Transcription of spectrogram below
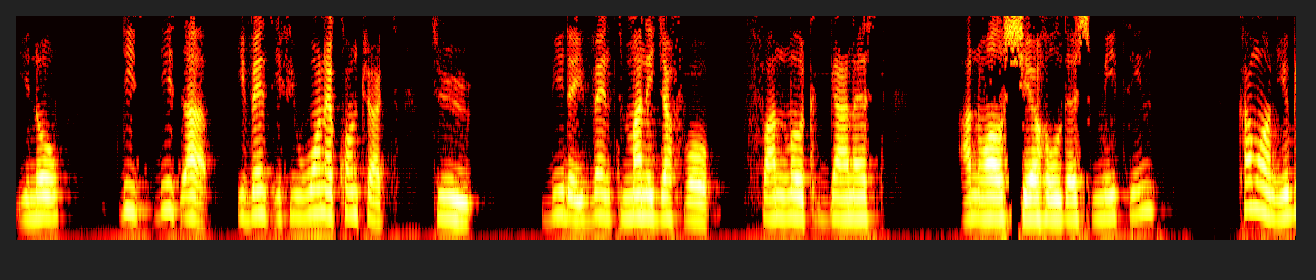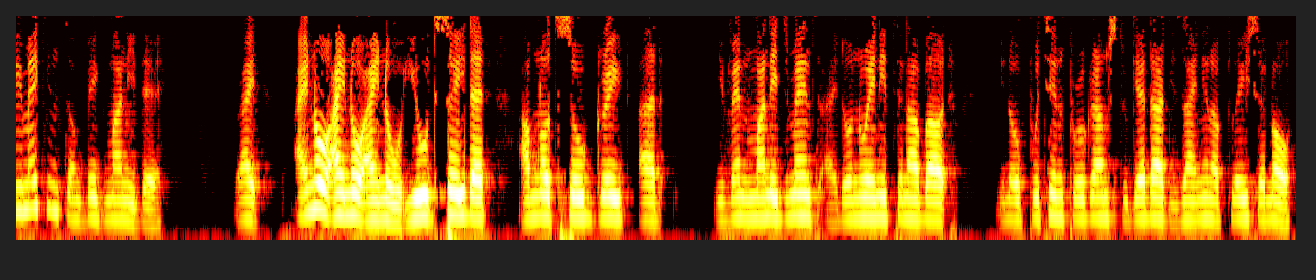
You know, these these are events. If you want a contract to be the event manager for FanMilk Ghana's annual shareholders meeting. Come on, you'll be making some big money there, right? I know, I know, I know. You would say that I'm not so great at event management. I don't know anything about, you know, putting programs together, designing a place and all.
